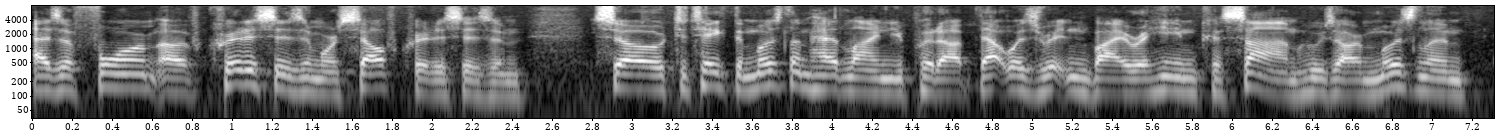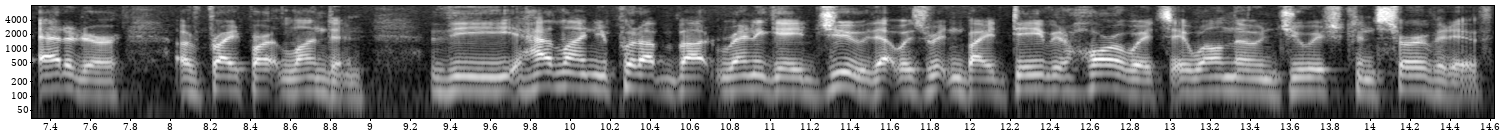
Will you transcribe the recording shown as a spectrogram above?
as a form of criticism or self-criticism. So to take the Muslim headline you put up, that was written by Raheem Kassam, who's our Muslim editor of Breitbart London. The headline you put up about renegade Jew, that was written by David Horowitz, a well-known Jewish conservative.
